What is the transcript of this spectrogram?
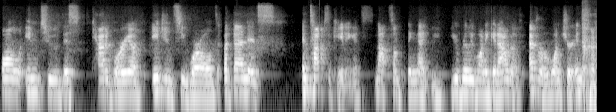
fall into this category of agency world, but then it's intoxicating. It's not something that you, you really want to get out of ever once you're in it.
